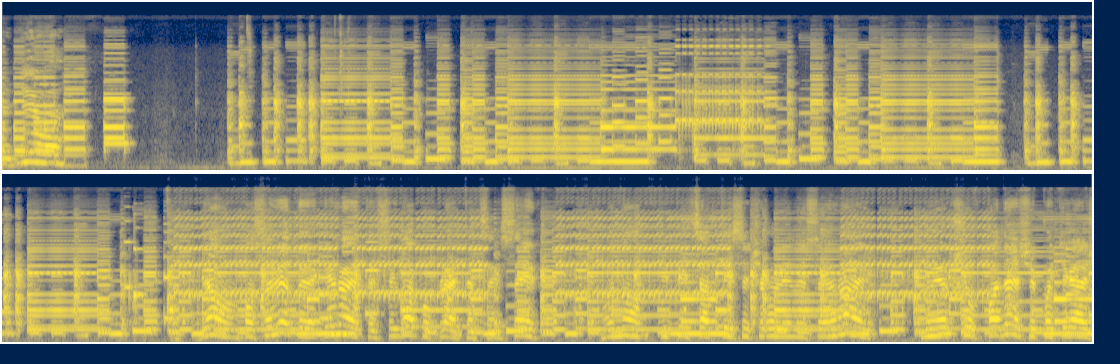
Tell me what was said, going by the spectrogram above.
такое дело. Я вам посоветую, як граєте, всегда купляйте цей сейф. Воно і 50 тисяч ролі не зіграє. Ну якщо впадеш і потеряєш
